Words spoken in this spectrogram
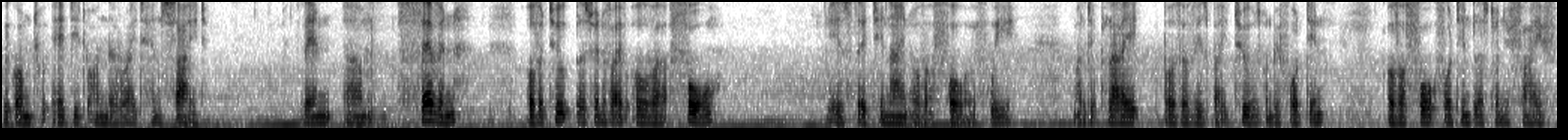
we're going to add it on the right hand side. Then um, 7 over 2 plus 25 over 4 is 39 over 4 if we multiply both of these by 2 it's going to be 14 over 4 14 plus 25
